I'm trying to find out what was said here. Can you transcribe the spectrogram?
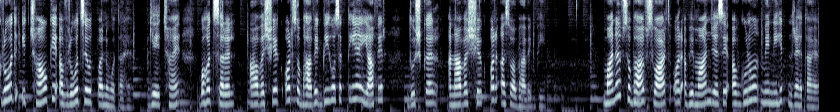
क्रोध इच्छाओं के अवरोध से उत्पन्न होता है। ये इच्छाएँ बहुत सरल, आवश्यक और स्वाभाविक भी हो सकती हैं या फिर दुष्कर, अनावश्यक और अस्वाभाविक भी। मानव स्वभाव, स्वार्थ और अभिमान जैसे अवगुणों में निहित रहता है।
